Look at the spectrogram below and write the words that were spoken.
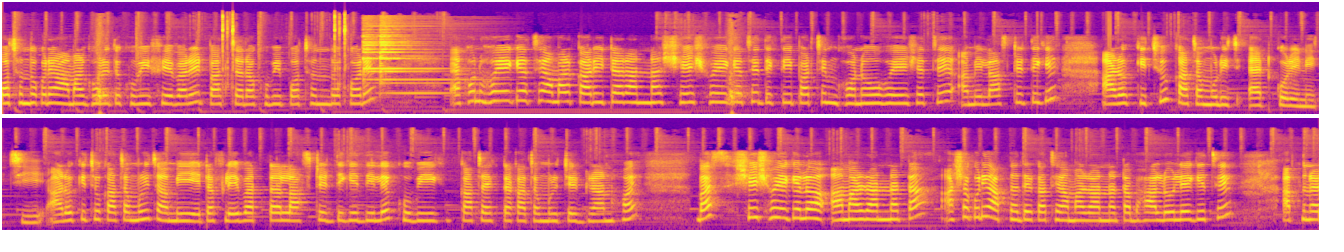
পছন্দ করে, আমার ঘরে তো খুবই ফেভারেট বাচ্চারা খুবই পছন্দ করে। এখন হয়ে গেছে আমার কারিটা রান্না শেষ হয়ে গেছে, দেখতেই পাচ্ছেন ঘনও হয়ে এসেছে। আমি লাস্টের দিকে আরও কিছু কাঁচামরিচ অ্যাড করে নিচ্ছি। আরও কিছু কাঁচামরিচ, আমি এটা ফ্লেভারটা লাস্টের দিকে দিলে খুবই কাঁচা একটা কাঁচামরিচের গ্রান হয়। বাস, শেষ হয়ে গেল আমার রান্নাটা। আশা করি আপনাদের কাছে আমার রান্নাটা ভালো লেগেছে। আপনারা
